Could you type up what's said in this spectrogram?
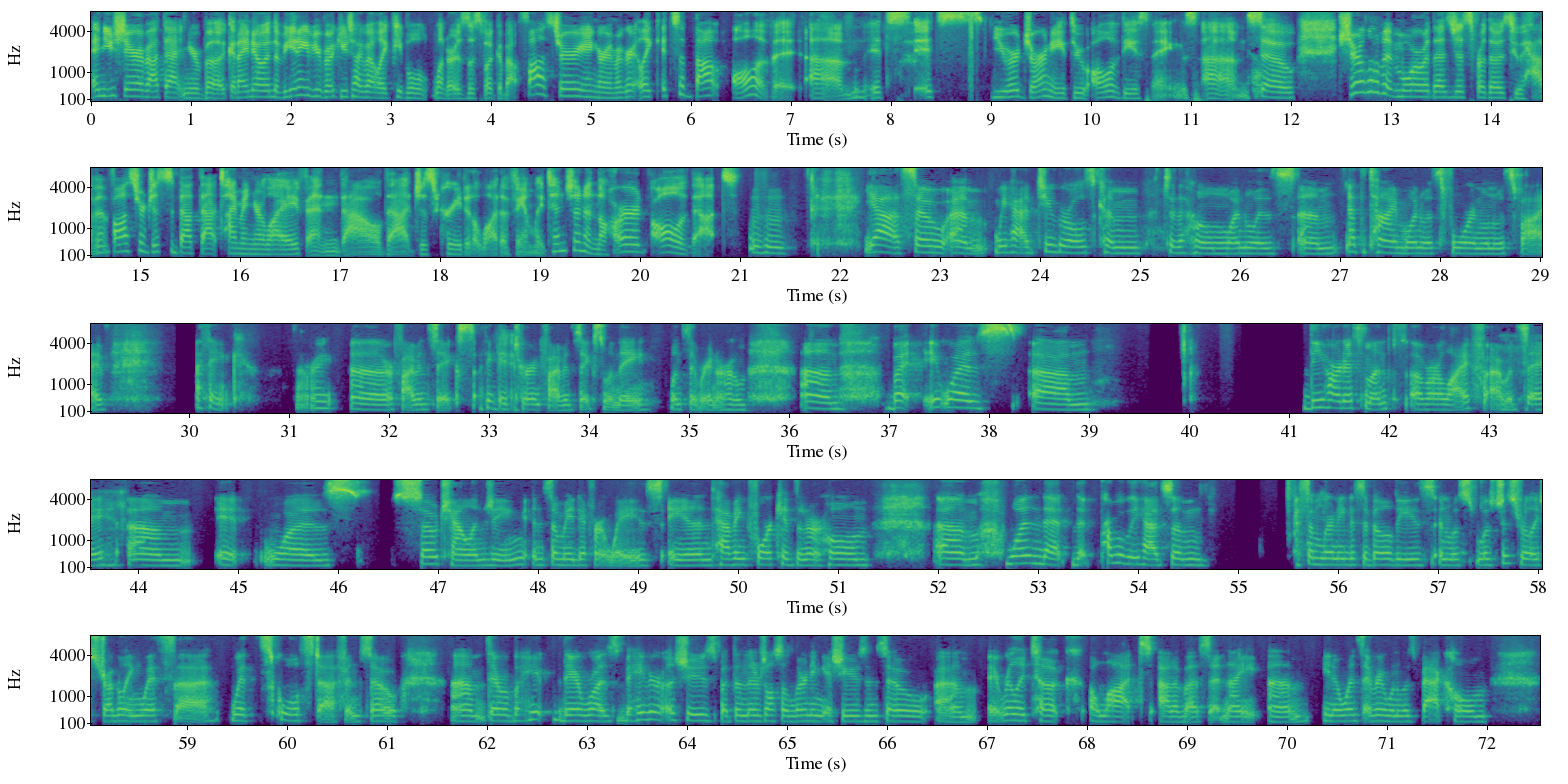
and you share about that in your book. And I know in the beginning of your book, you talk about like people wonder is this book about fostering or immigrant? Like it's about all of it. Um, it's it's your journey through all of these things. Um, so share a little bit more with us, just for those who haven't fostered, just about that time in your life and how that just created a lot of family tension and the heart, all of that. Mm-hmm. Yeah, so um, we had two girls come to the home. One was, um, at the time, one was four and one was five, I think. Is that right? Uh, or five and six. I think okay. they turned five and six when they once they were in our home. Um, but it was um, the hardest month of our life, I would say. Mm-hmm. Um, it was so challenging in so many different ways. And having four kids in our home um, one that that probably had some some learning disabilities and was was just really struggling with uh, with school stuff. And so um, there were beha- there was behavioral issues but then there's also learning issues. And so um, it really took a lot out of us at night. Um, you know once everyone was back home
